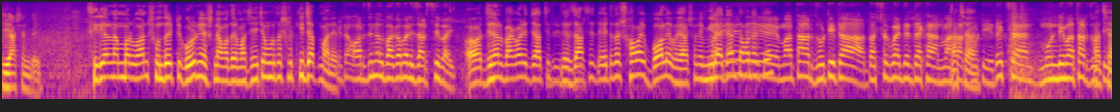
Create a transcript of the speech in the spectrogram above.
জি আসেন যাই সিরিয়াল নাম্বার ওয়ান সুন্দর একটি গরু নিয়ে আসেন আমাদের মাঝে। এটা মূলত আসলে কি জাত মানের এটা অরিজিনাল বাগাবাড়ি জার্সি ভাই। অরিজিনাল বাগাবাড়ির জার্সি জার্সি এটা তো সবাই বলে ভাই আসলে মিলাই দেন তো আমাদেরকে। মাথার ঝুটিটা দর্শক ভাইদের দেখান মাথার আচ্ছা। ঝুটি। দেখছেন মুন্ডি মাথার ঝুটি। আচ্ছা।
